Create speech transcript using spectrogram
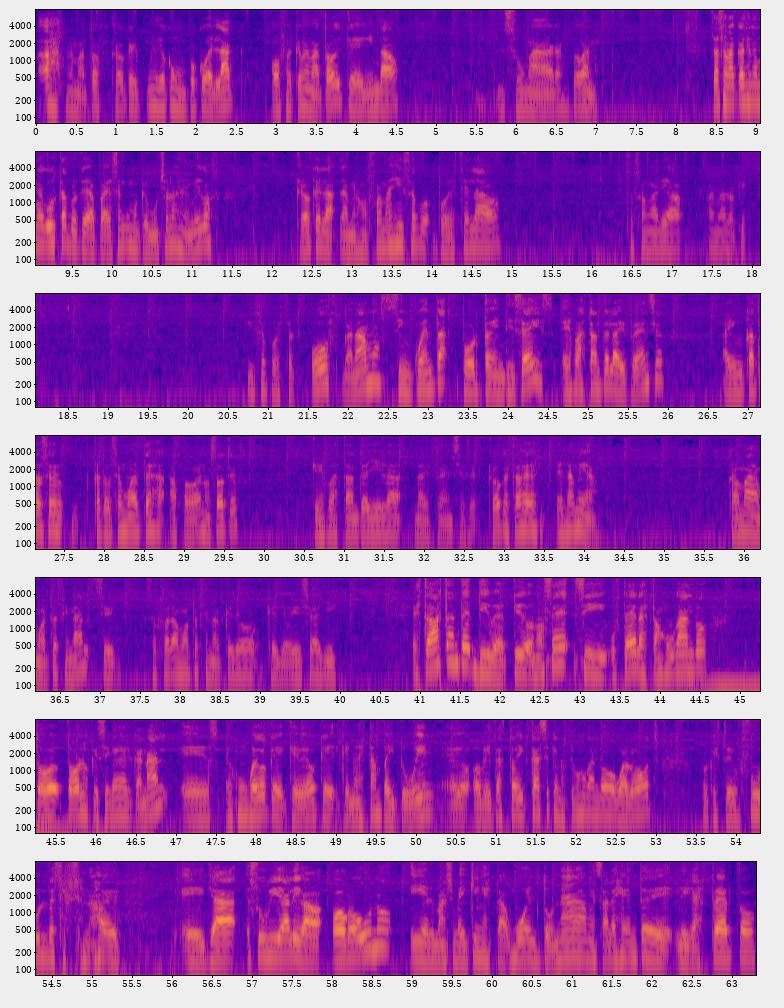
Ah, me mató. Creo que me dio como un poco de lag. O fue que me mató y que guindado. En su madre. Pero bueno. Esta zona casi no me gusta porque aparecen como que muchos los enemigos. Creo que la, la mejor forma es irse por, por, este lado. Estos son aliados. Ay, míralo aquí. Irse por este. Uf, ganamos 50 por 36. Es bastante la diferencia. Hay un 14, 14 muertes a, favor de nosotros. Que es bastante allí la, la diferencia. Creo que esta es, es, la mía. Cama de muerte final. Sí, esa fue la muerte final que yo, que yo hice allí. Está bastante divertido. No sé si ustedes la están jugando. Todo, todos los que siguen el canal. Es, es un juego que, que veo que, que, no es tan pay to win. Eh, ahorita estoy casi que no estoy jugando War Robots. Porque estoy full decepcionado de eh, ya subí a Liga Oro 1 y el matchmaking está vuelto nada. Me sale gente de Liga Experto,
